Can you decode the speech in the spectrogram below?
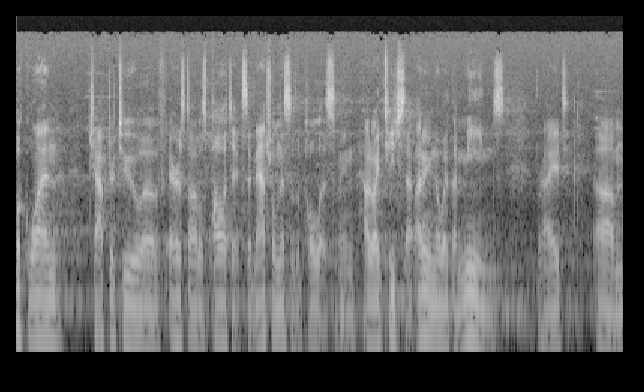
book one, chapter two of Aristotle's Politics, the naturalness of the polis. I mean, how do I teach that? I don't even know what that means, right? Um,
